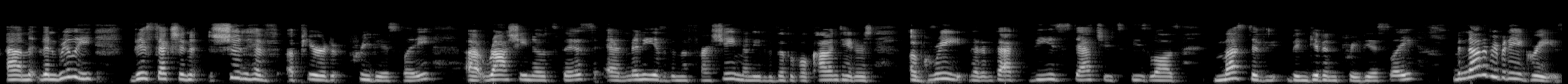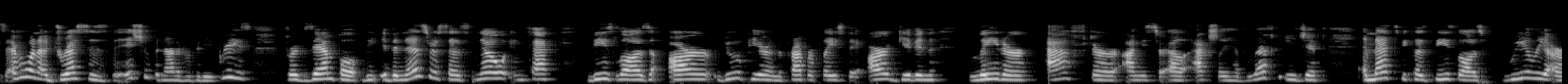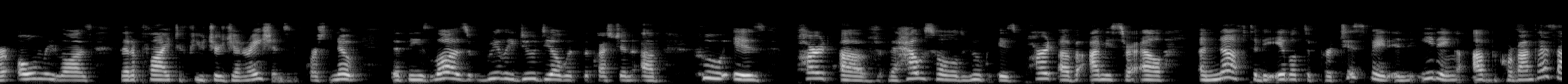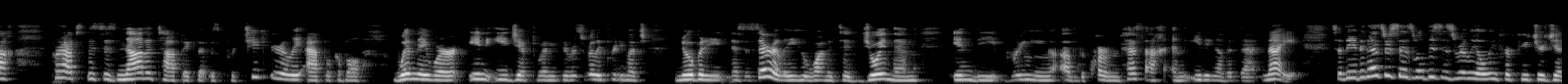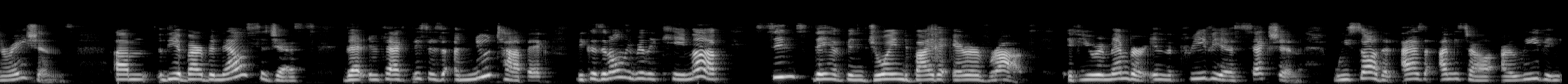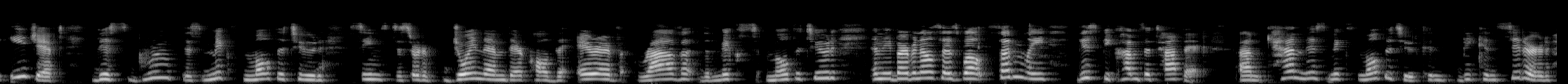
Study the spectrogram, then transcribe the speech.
Um, then really this section should have appeared previously. Uh, Rashi notes this, and many of the Mefarshim, many of the biblical commentators agree that in fact these statutes, these laws, must have been given previously. But not everybody agrees. Everyone addresses the issue, but not everybody agrees. For example, the Ibn Ezra says, no, in fact, these laws are do appear in the proper place. They are given later after Am Yisrael actually have left Egypt, and that's because these laws really are only laws that apply to future generations. And of course, note that these laws really do deal with the question of who is part of the household, who is part of Am Yisrael enough to be able to participate in the eating of the Korban Pesach, perhaps this is not a topic that was particularly applicable when they were in Egypt, when there was really pretty much nobody necessarily who wanted to join them in the bringing of the Korban Pesach and the eating of it that night. So the Ibn Ezra says, well, this is really only for future generations. Um, the Abarbanel suggests that, in fact, this is a new topic because it only really came up since they have been joined by the Erev Rav. If you remember in the previous section, we saw that as Am Yisrael are leaving Egypt, this group, this mixed multitude, seems to sort of join them. They're called the Erev Rav, the mixed multitude. And the Abarbanel says, well, suddenly this becomes a topic. Um, can this mixed multitude can be considered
